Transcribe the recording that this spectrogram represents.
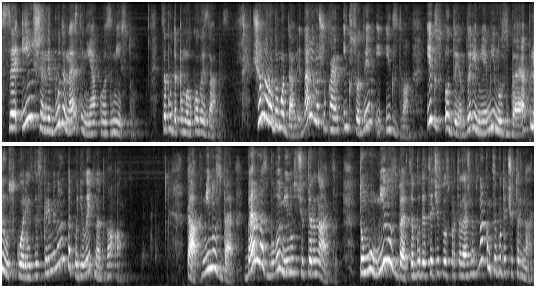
Все інше не буде нести ніякого змісту. Це буде помилковий запис. Що ми робимо далі? Далі ми шукаємо х1 і х2. х1 дорівнює мінус b плюс корінь з дискримінанта поділити на 2а. Так, мінус b. b в нас було мінус 14. Тому мінус b, це буде це число з протилежним знаком, це буде 14.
